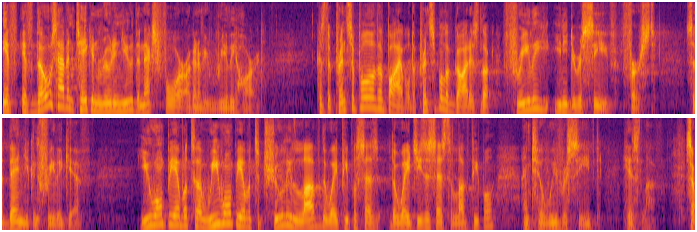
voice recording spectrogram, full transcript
if, if those haven't taken root in you, the next four are going to be really hard. Because the principle of the Bible, the principle of God is look, freely you need to receive first, so then you can freely give. You won't be able to, we won't be able to truly love the way people says, the way Jesus says to love people until we've received his love. So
